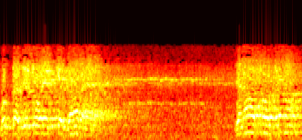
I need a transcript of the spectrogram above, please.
مدعا دل و ایک کردار ہے جناب محترم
